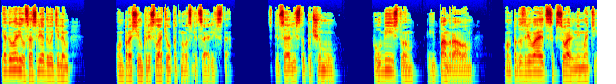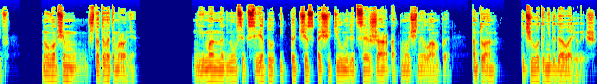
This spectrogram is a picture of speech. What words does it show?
Я говорил со следователем, он просил прислать опытного специалиста. Специалиста почему? По убийствам и по нравам. Он подозревает сексуальный мотив. Ну, в общем, что-то в этом роде. Нейман нагнулся к свету и тотчас ощутил на лице жар от мощной лампы. «Антуан, ты чего-то не договариваешь.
